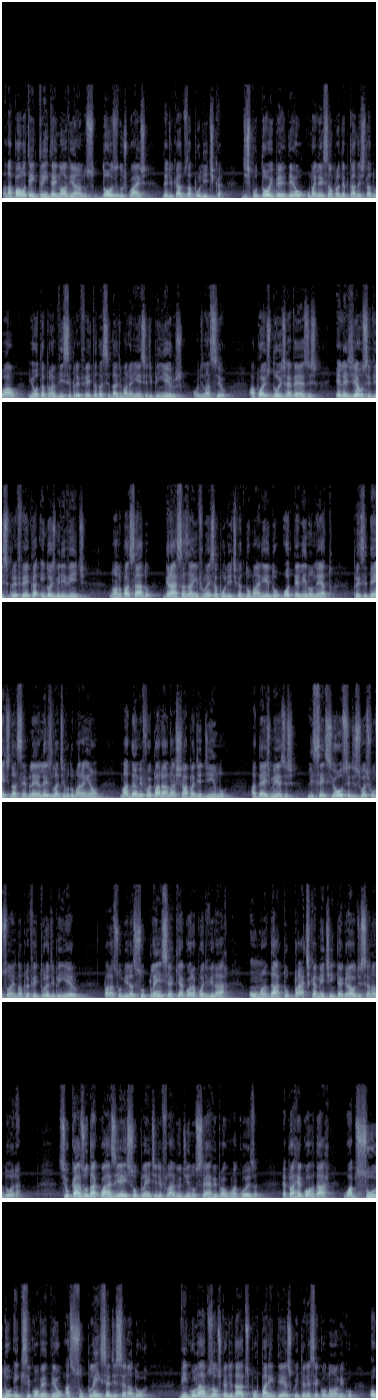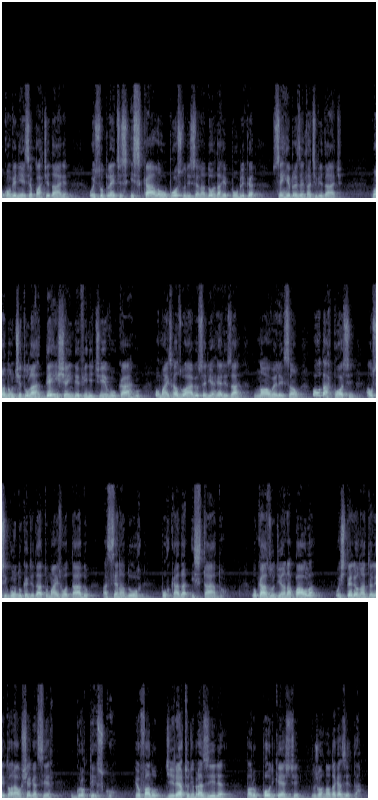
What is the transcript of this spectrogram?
Ana Paula tem 39 anos, 12 dos quais dedicados à política. Disputou e perdeu uma eleição para deputada estadual e outra para vice-prefeita da cidade maranhense de Pinheiros, onde nasceu. Após dois reveses, elegeu-se vice-prefeita em 2020. No ano passado, graças à influência política do marido Otelino Neto, presidente da Assembleia Legislativa do Maranhão, Madame foi parar na chapa de Dino. Há dez meses, licenciou-se de suas funções na Prefeitura de Pinheiro para assumir a suplência que agora pode virar um mandato praticamente integral de senadora. Se o caso da quase ex-suplente de Flávio Dino serve para alguma coisa, é para recordar o absurdo em que se converteu a suplência de senador. Vinculados aos candidatos por parentesco, interesse econômico ou conveniência partidária, os suplentes escalam o posto de senador da República sem representatividade. Quando um titular deixa em definitivo o cargo, o mais razoável seria realizar nova eleição ou dar posse ao segundo candidato mais votado a senador por cada estado. No caso de Ana Paula, o estelionato eleitoral chega a ser grotesco. Eu falo direto de Brasília para o podcast do Jornal da Gazeta.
